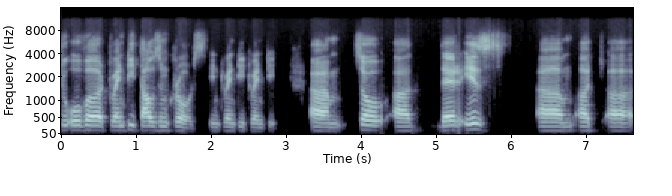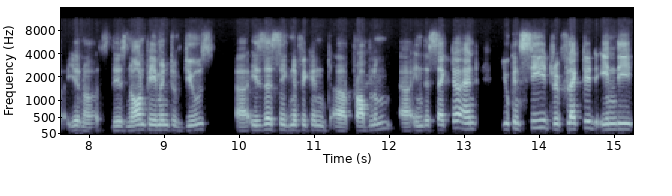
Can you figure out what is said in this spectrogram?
to over 20,000 crores in 2020. Um, so uh, there is um, a, you know this non-payment of dues uh, is a significant uh, problem uh, in the sector. And you can see it reflected in the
